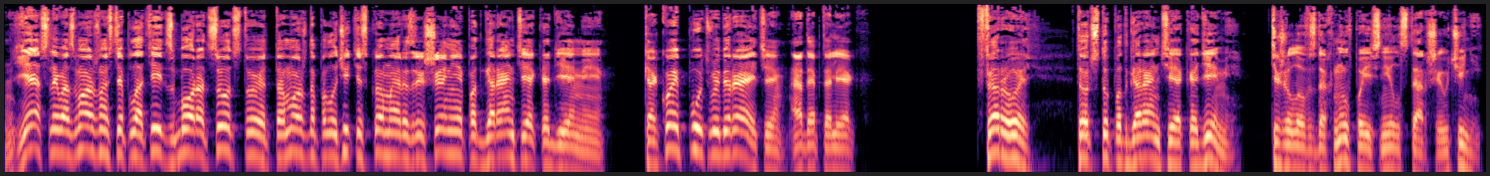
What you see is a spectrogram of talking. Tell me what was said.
Если возможность оплатить сбор отсутствует, то можно получить искомое разрешение под гарантией Академии. Какой путь выбираете, адепт Олег? Второй. Тот, что под гарантией Академии. Тяжело вздохнув, пояснил старший ученик.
